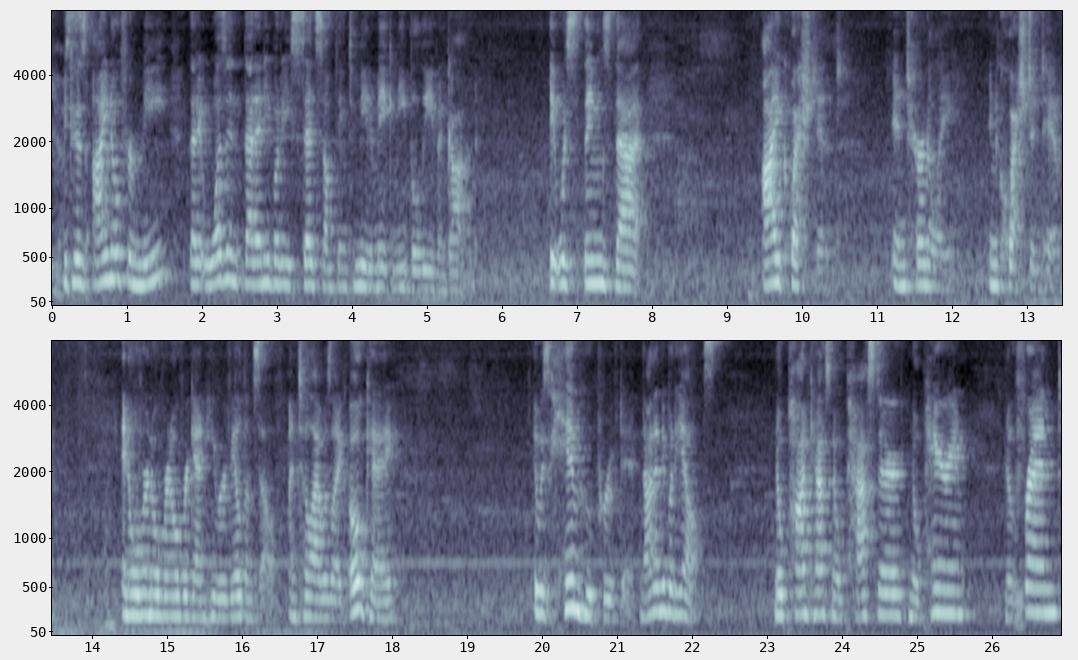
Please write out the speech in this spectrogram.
Yes. Because I know for me that it wasn't that anybody said something to me to make me believe in God. It was things that I questioned internally and questioned him. And over and over and over again, he revealed himself until I was like, okay. It was him who proved it, not anybody else. No podcast, no pastor, no parent, no friend.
